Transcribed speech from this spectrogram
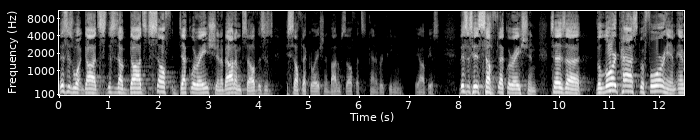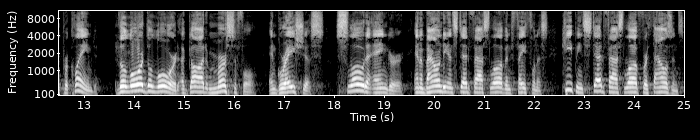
This is what God's, this is how God's self declaration about himself, this is his self declaration about himself. That's kind of repeating the obvious. This is his self declaration. says, uh, The Lord passed before him and proclaimed, The Lord, the Lord, a God merciful and gracious, slow to anger, and abounding in steadfast love and faithfulness, keeping steadfast love for thousands,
